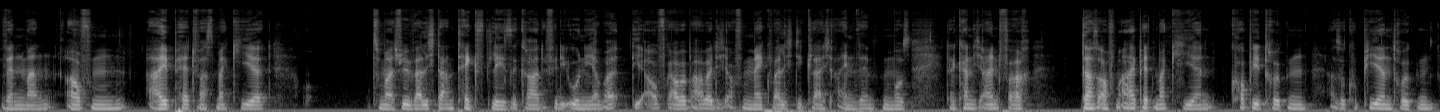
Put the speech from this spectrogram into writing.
wenn man auf dem iPad was markiert, zum Beispiel, weil ich da einen Text lese, gerade für die Uni, aber die Aufgabe bearbeite ich auf dem Mac, weil ich die gleich einsenden muss, dann kann ich einfach das auf dem iPad markieren, Copy drücken, also kopieren drücken,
